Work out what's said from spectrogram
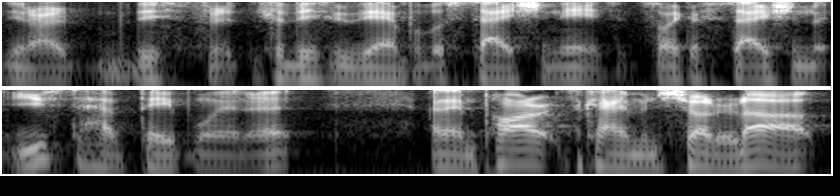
you know this for, for this example the station is. It's like a station that used to have people in it, and then pirates came and shot it up.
